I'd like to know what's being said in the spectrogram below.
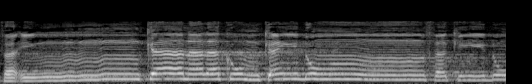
فإن كان لكم كيد فكيدون.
